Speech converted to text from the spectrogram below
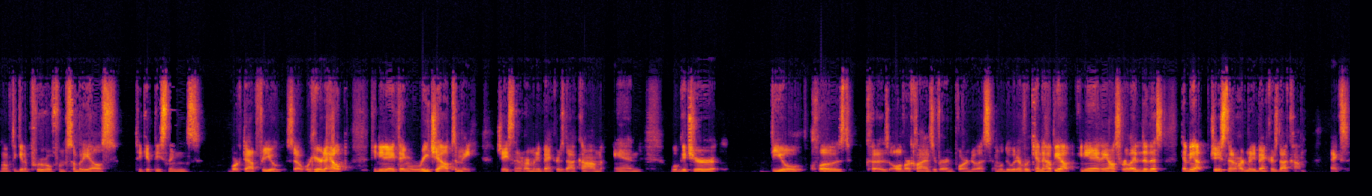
We don't have to get approval from somebody else to get these things worked out for you. So we're here to help. If you need anything, reach out to me, jason at hardmoneybankers.com, and we'll get your deal closed because all of our clients are very important to us and we'll do whatever we can to help you out. If you need anything else related to this, hit me up, jason at hardmoneybankers.com. Thanks.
